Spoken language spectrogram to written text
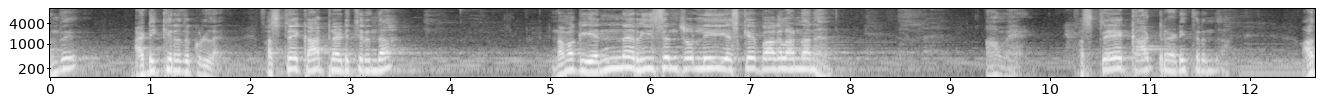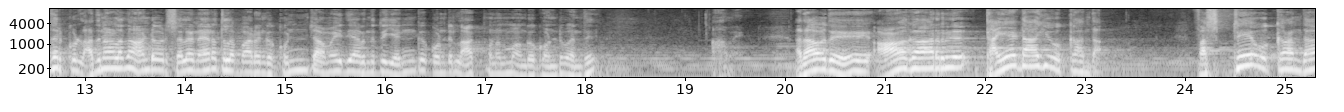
வந்து அடிக்கிறதுக்குள்ள. ஃபர்ஸ்டே காற்று அடிச்சிருந்தா? நமக்கு என்ன ரீசன் சொல்லி எஸ்கேப் ஆகலாம் தானே? ஆமே. ஃபர்ஸ்டே காற்று அடித்திருந்தா. அதற்குள் அதனால தான் ஆண்டவர் சில நேரத்தில் பாருங்க கொஞ்சம் அமைதியாக இருந்துட்டு எங்கே கொண்டு லாக் பண்ணணுமோ அங்கே கொண்டு வந்து ஆமே. அதாவது ஆகாரு டயர்டாகி உட்காந்தா ஃபஸ்ட்டே உட்காந்தா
